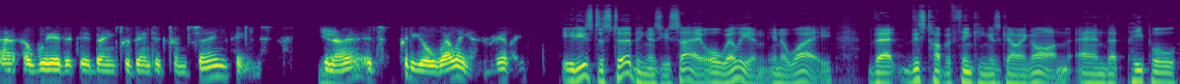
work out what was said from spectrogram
uh, aware that they're being prevented from seeing things. Yeah. You know, it's pretty Orwellian, really. It is disturbing, as you say, Orwellian in a way, that this type of thinking is going on and that people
